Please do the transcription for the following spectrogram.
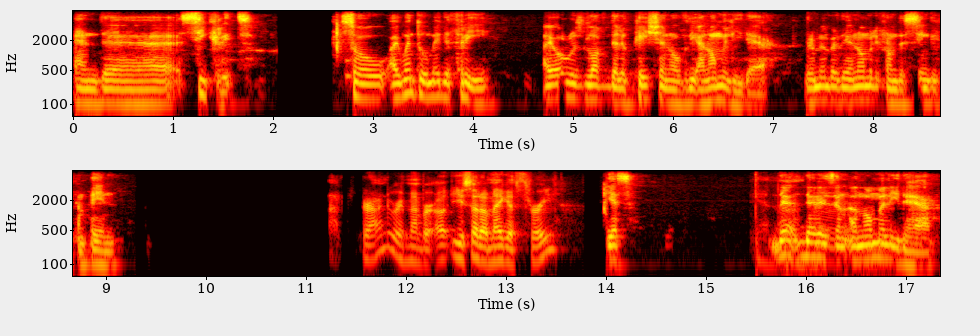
and uh, secret. So I went to Omega 3. I always loved the location of the anomaly there. Remember the anomaly from the single campaign? trying to remember. Oh, you said Omega three. Yes, there, there is an anomaly there.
